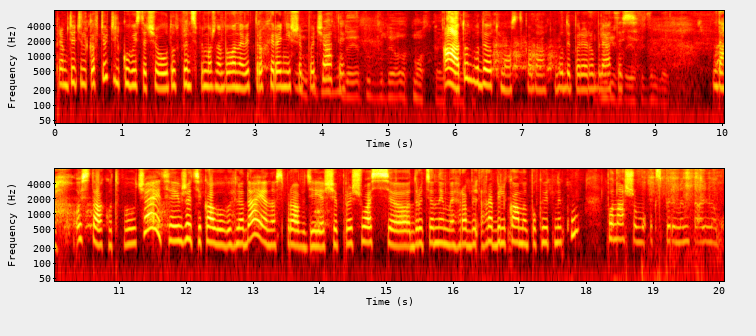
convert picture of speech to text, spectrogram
Прям тютілька в тютільку вистачило. Тут, в принципі, можна було навіть трохи раніше Ну, почати. Тут буде, тут буде отмостка. А, тут буде отмостка, да, буде перероблятись. Нарізати його під землею. Да, ось так от виходить. І вже цікаво виглядає. Насправді я ще пройшлася дротяними грабільками по квітнику, по нашому експериментальному.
